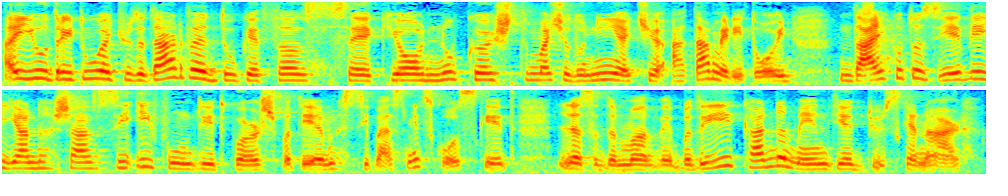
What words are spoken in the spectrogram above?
Ai iu drejtua qytetarëve duke thënë se kjo nuk është Maqedonia që ata meritojnë, ndaj këto zgjedhje janë shansi i fundit për shpëtim, sipas Mickoskit. LSDM dhe BDI kanë në mendje dy skenarë.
